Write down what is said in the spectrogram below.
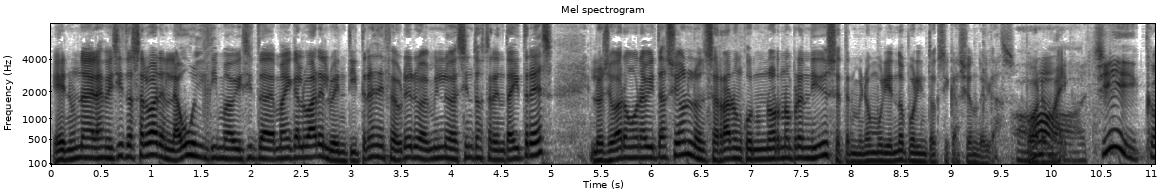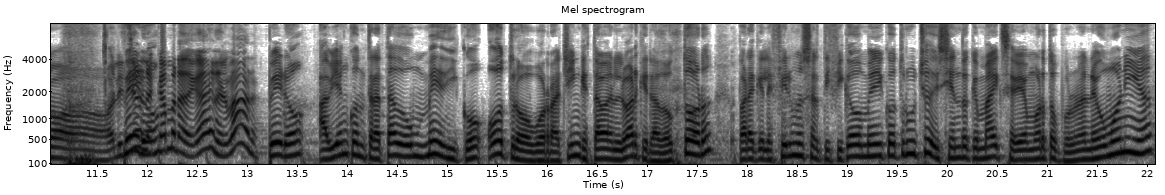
En una de las visitas al bar, en la última visita de Mike al bar, el 23 de febrero de 1933, lo llevaron a una habitación, lo encerraron con un horno prendido y se terminó muriendo por intoxicación del gas. Pobre Oh, Mike. chico. Le hicieron Pero- una cámara de gas en el bar. Pero habían contratado a un médico, otro borrachín que estaba en el bar, que era doctor, para que le firme un certificado médico trucho diciendo que Mike se había muerto por una neumonía.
